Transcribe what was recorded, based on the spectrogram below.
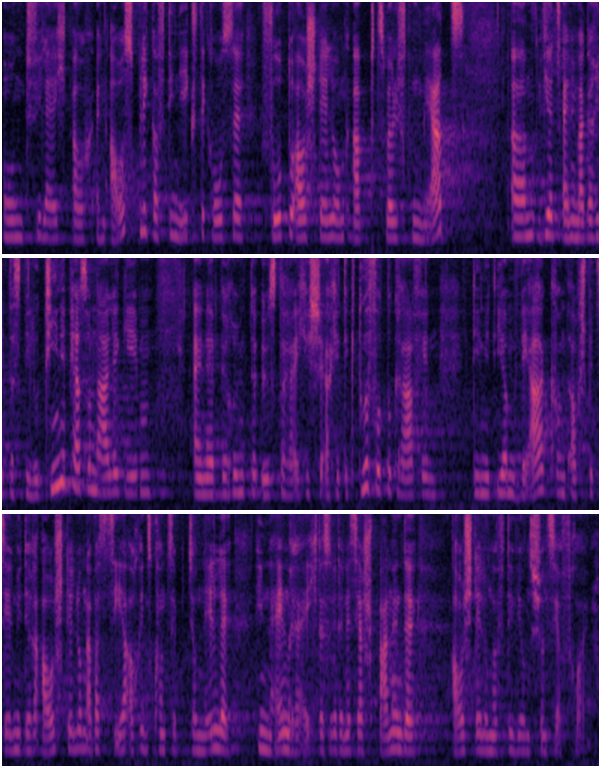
Und vielleicht auch ein Ausblick auf die nächste große Fotoausstellung ab 12. März ähm, wird es eine Margarita Spilutini-Personale geben, eine berühmte österreichische Architekturfotografin, die mit ihrem Werk und auch speziell mit ihrer Ausstellung aber sehr auch ins Konzeptionelle hineinreicht. Das wird eine sehr spannende Ausstellung, auf die wir uns schon sehr freuen.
